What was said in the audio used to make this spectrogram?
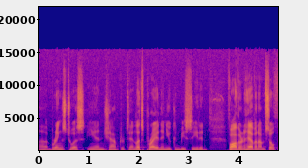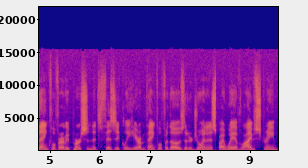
uh, brings to us in chapter 10. Let's pray and then you can be seated. Father in heaven, I'm so thankful for every person that's physically here. I'm thankful for those that are joining us by way of live stream.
